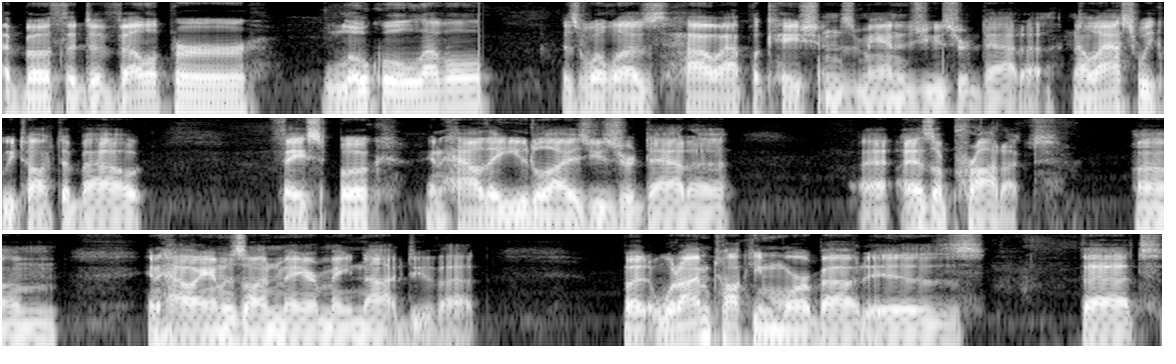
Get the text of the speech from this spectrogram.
at both the developer local level as well as how applications manage user data. Now, last week we talked about Facebook and how they utilize user data as a product, um, and how Amazon may or may not do that. But what I'm talking more about is that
